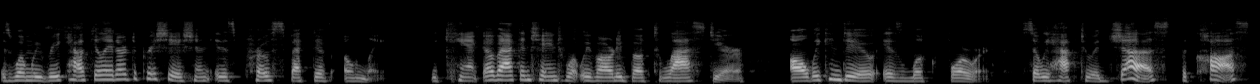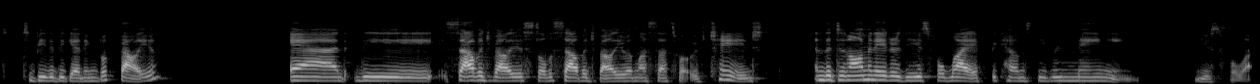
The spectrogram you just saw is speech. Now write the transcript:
is when we recalculate our depreciation, it is prospective only. We can't go back and change what we've already booked last year. All we can do is look forward. So we have to adjust the cost to be the beginning book value. And the salvage value is still the salvage value unless that's what we've changed. And the denominator, the useful life, becomes the remaining useful life.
